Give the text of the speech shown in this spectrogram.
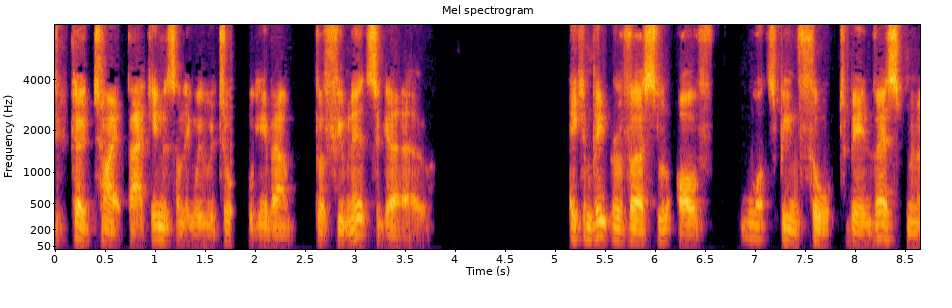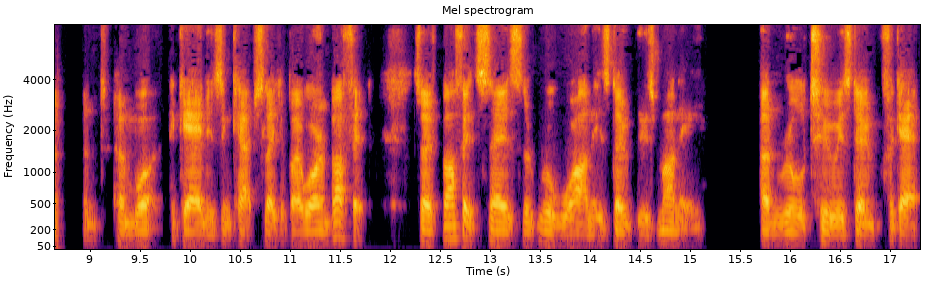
to go tie it back into something we were talking about a few minutes ago, a complete reversal of what's been thought to be investment and what again is encapsulated by Warren Buffett. So if Buffett says that rule one is don't lose money and rule two is don't forget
